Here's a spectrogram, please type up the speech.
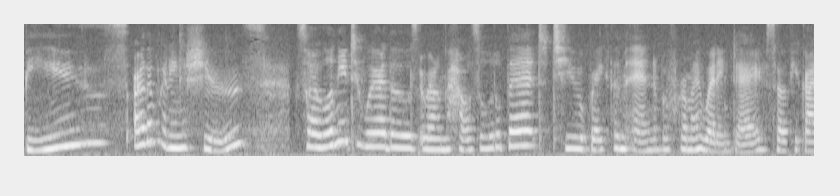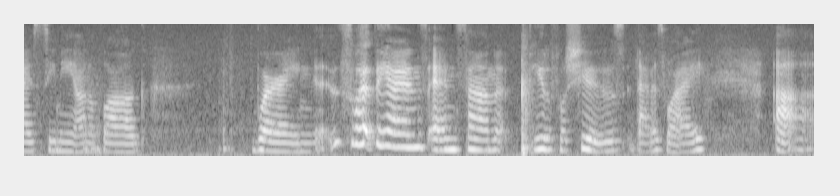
these are the wedding shoes. So I will need to wear those around the house a little bit to break them in before my wedding day. So if you guys see me on a vlog wearing sweatpants and some beautiful shoes, that is why. Uh,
